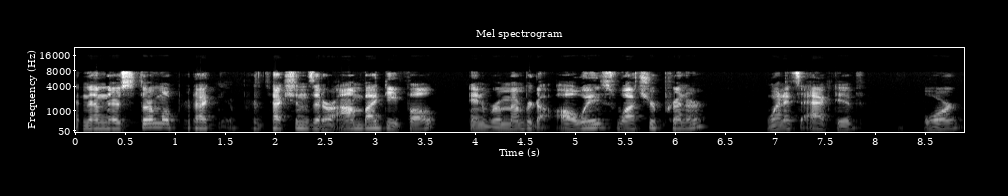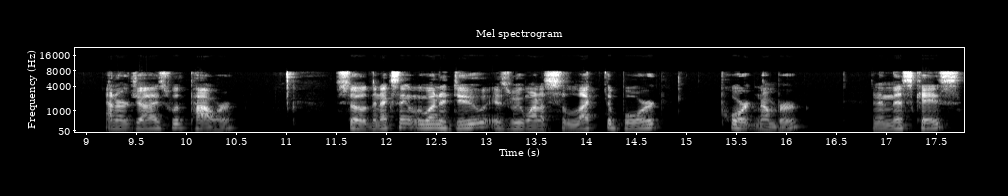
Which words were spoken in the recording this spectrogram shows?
And then there's thermal protect protections that are on by default. And remember to always watch your printer when it's active or energized with power. So the next thing we want to do is we want to select the board port number. And in this case,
